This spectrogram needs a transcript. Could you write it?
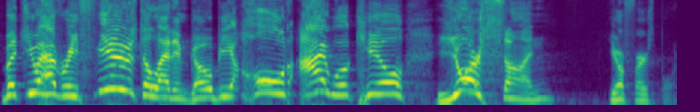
but you have refused to let him go. Behold, I will kill your son, your firstborn.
